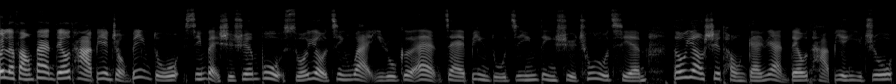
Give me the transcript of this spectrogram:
为了防范 Delta 变种病毒，新北市宣布，所有境外移入个案在病毒基因定序出炉前，都要视同感染 Delta 变异株，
